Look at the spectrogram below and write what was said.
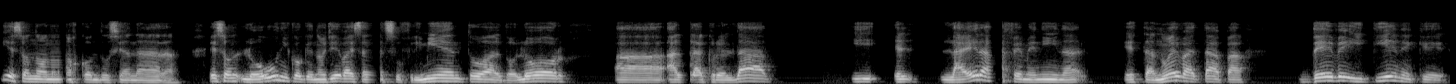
Y eso no nos conduce a nada. Eso lo único que nos lleva es al sufrimiento, al dolor, a, la crueldad. Y la era femenina, esta nueva etapa, debe y tiene que,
